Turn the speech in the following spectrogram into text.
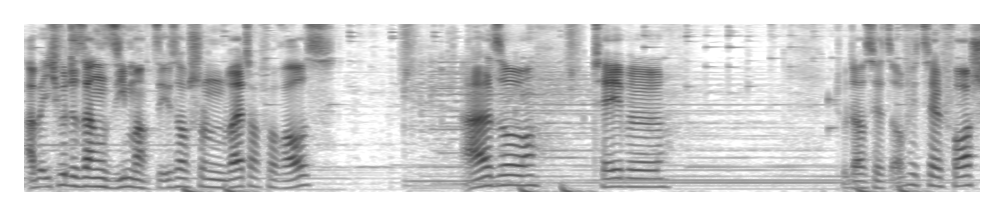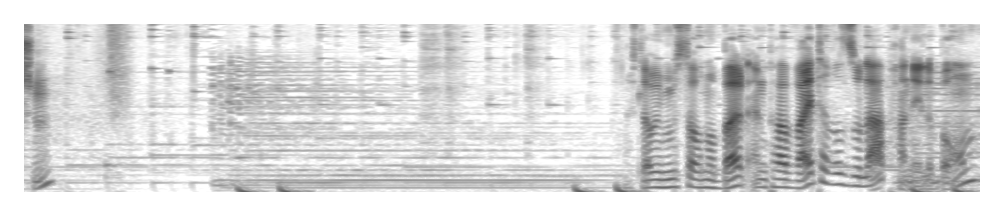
Aber ich würde sagen, sie macht. Sie ist auch schon weiter voraus. Also, Table. Du darfst jetzt offiziell forschen. Ich glaube, ich müsste auch noch bald ein paar weitere Solarpaneele bauen.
